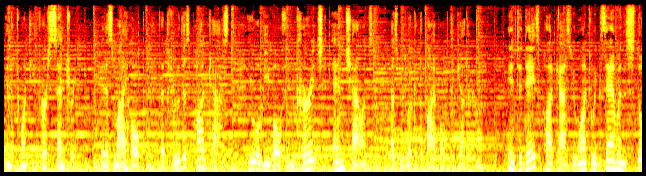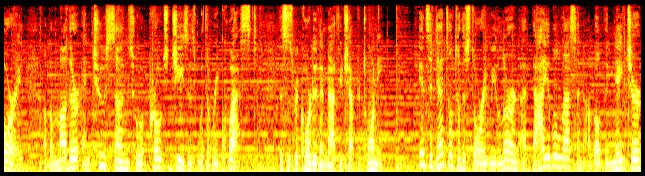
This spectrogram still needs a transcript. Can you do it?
in the 21st century. It is my hope that through this podcast, you will be both encouraged and challenged as we look at the Bible together. In today's podcast, we want to examine the story of a mother and two sons who approached Jesus with a request. This is recorded in Matthew chapter 20. Incidental to the story, we learn a valuable lesson about the nature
